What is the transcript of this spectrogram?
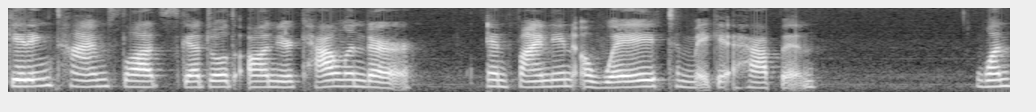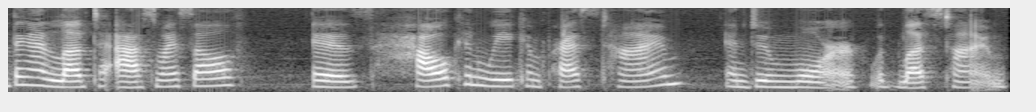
getting time slots scheduled on your calendar, and finding a way to make it happen. One thing I love to ask myself is how can we compress time and do more with less time?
